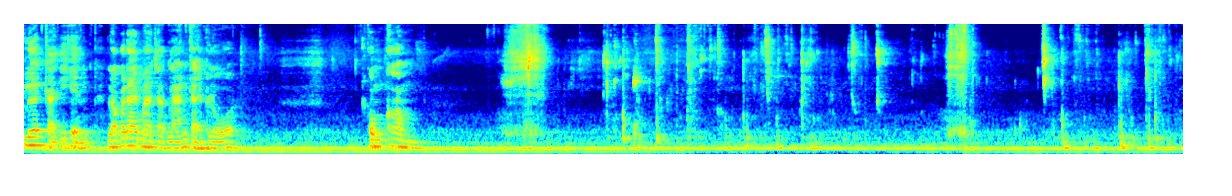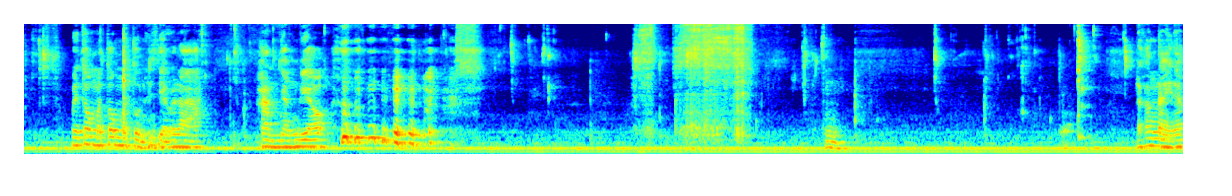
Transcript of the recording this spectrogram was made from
เลือดไก่ที่เห็น เราก็ได้มาจากร้านไก่พะโล้กลมกล่อมไม่ต้องมาต้มมาตุ๋นให้เสียเวลา หั่นอย่างเดียว แล้วข้างในนะ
